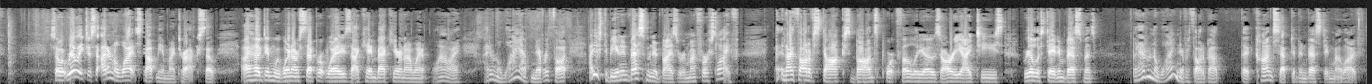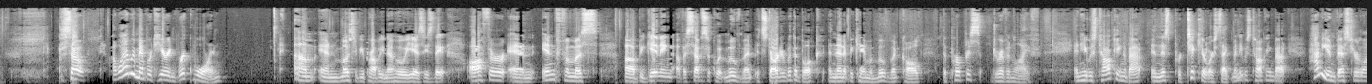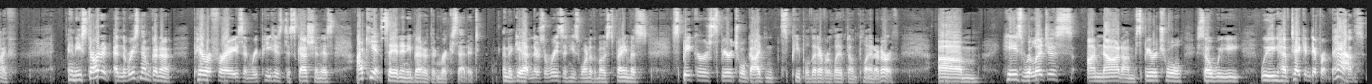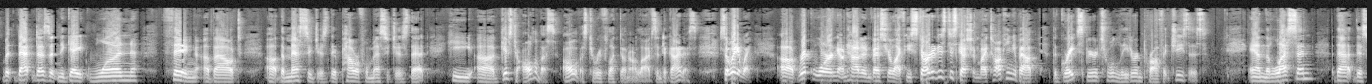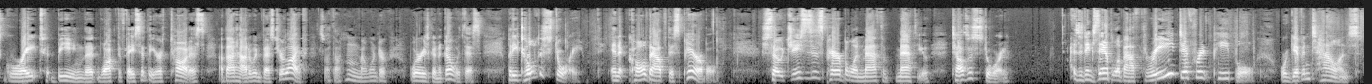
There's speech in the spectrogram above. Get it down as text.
So it really just, I don't know why it stopped me in my tracks. So I hugged him. We went our separate ways. I came back here and I went, wow, I, I don't know why I've never thought. I used to be an investment advisor in my first life. And I thought of stocks, bonds, portfolios, REITs, real estate investments. But I don't know why I never thought about the concept of investing my life. So well, I remembered hearing Rick Warren, um, and most of you probably know who he is. He's the author and infamous uh, beginning of a subsequent movement. It started with a book, and then it became a movement called The Purpose Driven Life. And he was talking about, in this particular segment, he was talking about how do you invest your life? And he started, and the reason I'm going to paraphrase and repeat his discussion is I can't say it any better than Rick said it. And again, there's a reason he's one of the most famous speakers, spiritual guidance people that ever lived on planet Earth. Um, he's religious. I'm not. I'm spiritual. So we we have taken different paths, but that doesn't negate one thing about uh, the messages, the powerful messages that he uh, gives to all of us, all of us to reflect on our lives and to guide us. So, anyway, uh, Rick Warren on how to invest your life. He started his discussion by talking about the great spiritual leader and prophet Jesus and the lesson that this great being that walked the face of the earth taught us about how to invest your life. So I thought, hmm, I wonder where he's going to go with this. But he told a story and it called out this parable. So Jesus' parable in Matthew tells a story as an example about three different people were given talents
